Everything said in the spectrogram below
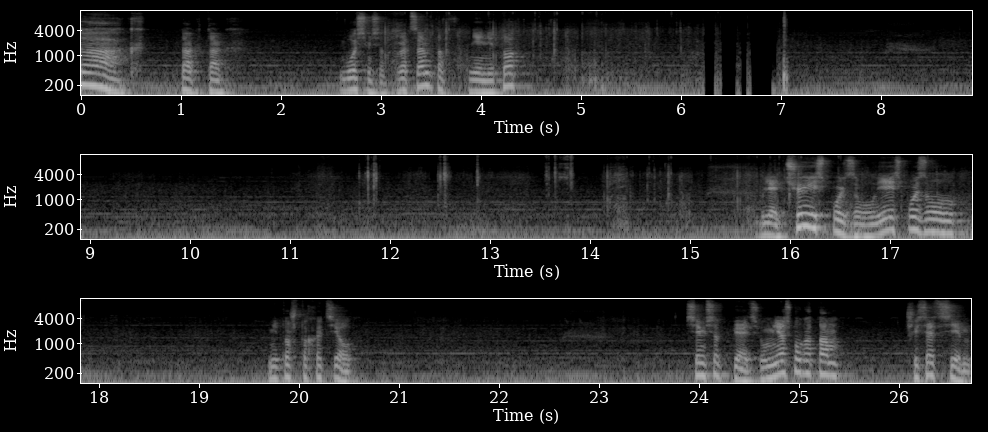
Так, так, так. 80%. Не, не то. Блять, что я использовал? Я использовал не то, что хотел. 75. У меня сколько там? 67.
